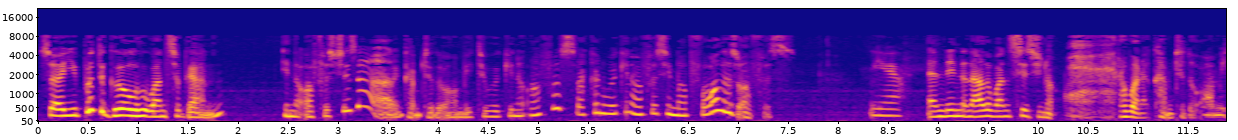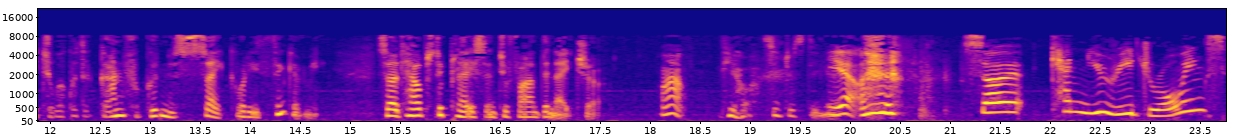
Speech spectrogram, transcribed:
So you put the girl who wants a gun in the office. She says, oh, I don't come to the army to work in an office. I can work in an office in my father's office. Yeah. And then another one says, you know, oh, I don't want to come to the army to work with a gun for goodness sake. What do you think of me? So it helps to place and to find the nature. Wow. Yeah, it's interesting. Yeah. so, can you read drawings?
